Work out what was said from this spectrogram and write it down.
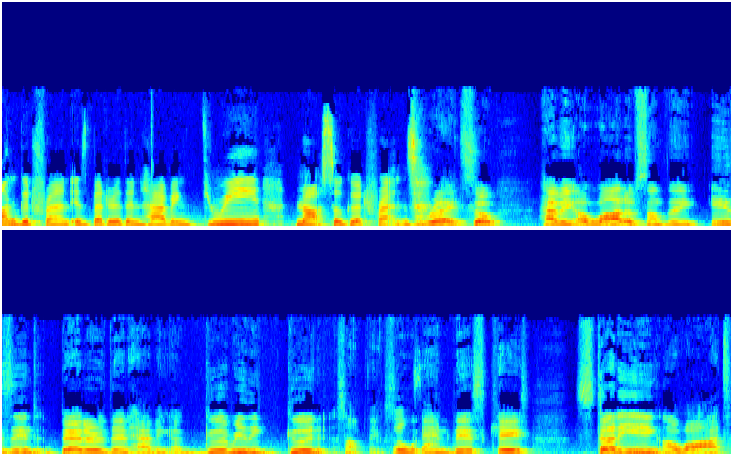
one good friend is better than having three not so good friends. Right. So having a lot of something isn't better than having a good, really good something. So exactly. in this case, studying a lot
